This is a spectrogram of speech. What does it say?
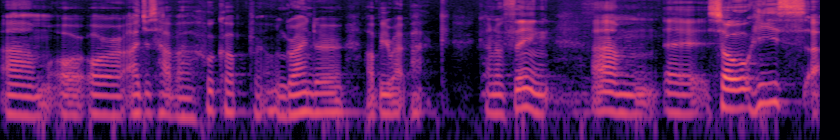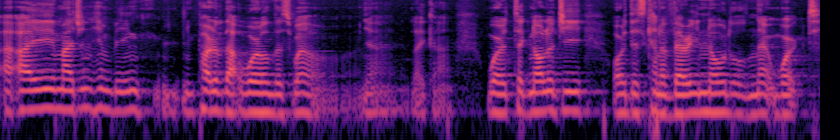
Um, or, or I just have a hookup on Grindr. I'll be right back, kind of thing. Um, uh, so he's, I, I imagine him being part of that world as well. Yeah, like uh, where technology or this kind of very nodal networked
